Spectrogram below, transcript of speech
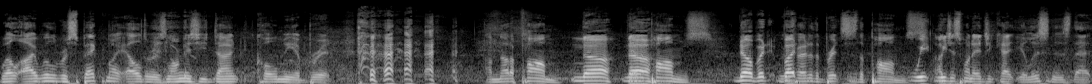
Well, I will respect my elder as long as you don't call me a Brit. I'm not a pom. no, They're no. Poms. No, but, We but refer to the Brits as the Poms. We- I we- just want to educate your listeners that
